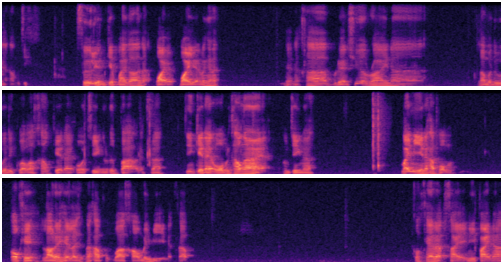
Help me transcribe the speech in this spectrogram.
เนี่ยเอาจริงซื้อเหรียญเก็บไว้ก็นะปล่อยปล่อยเหรียญไว้งั้นนะเดี๋ยวนะครับ เหรียญชื่ออะไรนะ เรามาดูกันดีกว่าว่าเข้าเกต I.O. จริงหรือเปล่านะครับ จริงเกต I.O. มันเข้าง่ายอะจริงนะ ไม่มีนะครับผม โอเค เราได้เห็นแล้วนะครับผมว่าเขาไม่มีนะครับ ก็แค่แบบใส่นี่ไปนะ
